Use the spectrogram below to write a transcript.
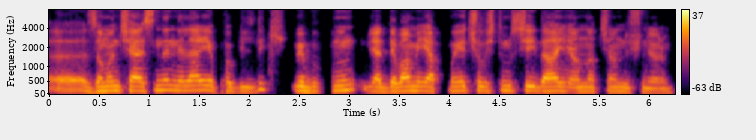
e, zaman içerisinde neler yapabildik ve bunun yani devam yapmaya çalıştığımız şeyi daha iyi anlatacağını düşünüyorum.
